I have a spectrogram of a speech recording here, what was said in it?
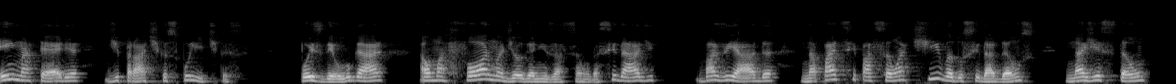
em matéria de práticas políticas, pois deu lugar a uma forma de organização da cidade baseada na participação ativa dos cidadãos na gestão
